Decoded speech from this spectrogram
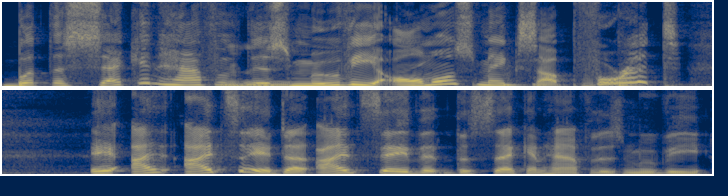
But the second half of this movie almost makes up for it. It, I, I'd say it does. I'd say that the second half of this movie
